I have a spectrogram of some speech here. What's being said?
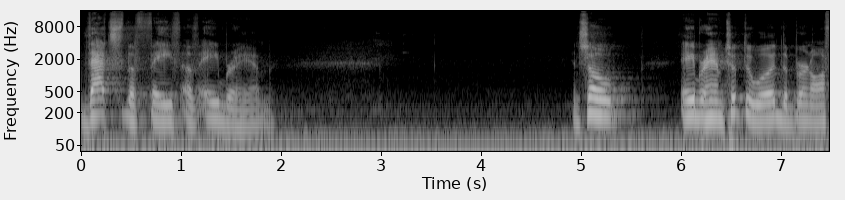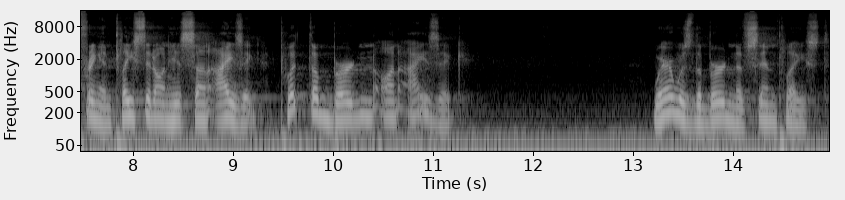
That's the faith of Abraham. And so Abraham took the wood, the burnt offering, and placed it on his son Isaac. Put the burden on Isaac. Where was the burden of sin placed?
